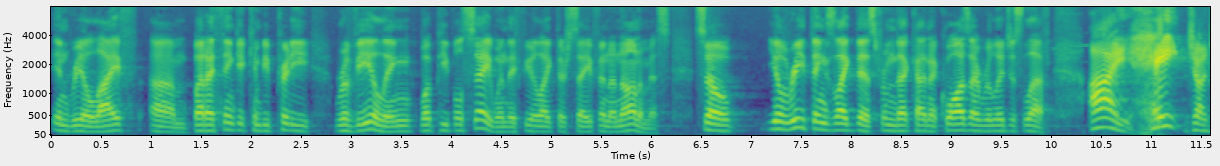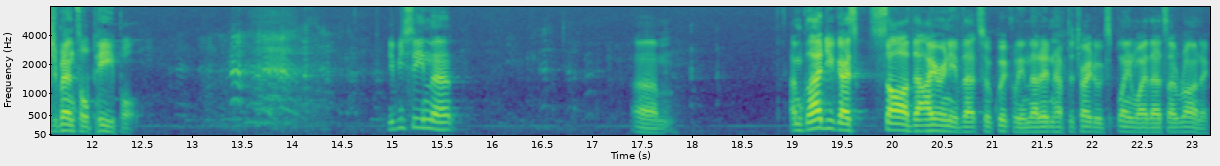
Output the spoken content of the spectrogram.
in real life. Um, but I think it can be pretty revealing what people say when they feel like they're safe and anonymous. So you'll read things like this from that kind of quasi religious left I hate judgmental people. Have you seen that? Um, I'm glad you guys saw the irony of that so quickly and that I didn't have to try to explain why that's ironic.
